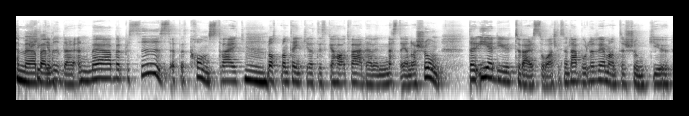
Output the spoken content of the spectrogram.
En möbel. skicka vidare. En möbel, precis. Ett, ett konstverk. Mm. Något man tänker att det ska ha ett värde även nästa generation. Där är det ju tyvärr så att liksom labbodlade diamanter sjunker ju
